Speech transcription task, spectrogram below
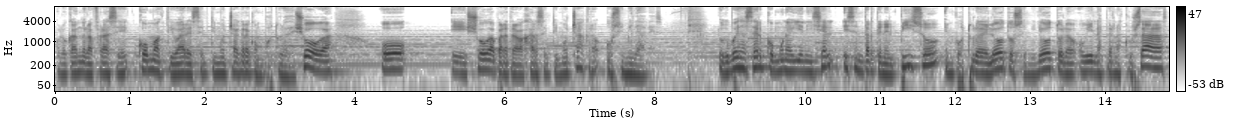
colocando la frase cómo activar el séptimo chakra con posturas de yoga o eh, yoga para trabajar séptimo chakra o similares. Lo que puedes hacer como una guía inicial es sentarte en el piso, en postura de loto, semiloto o bien las piernas cruzadas,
